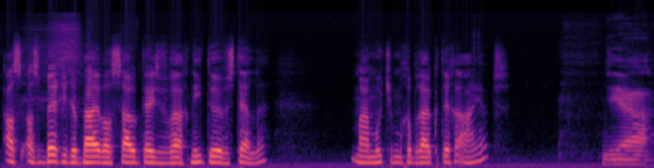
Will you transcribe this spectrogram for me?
als, als Berry erbij was, zou ik deze vraag niet durven stellen. Maar moet je hem gebruiken tegen Ajax? Ja.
